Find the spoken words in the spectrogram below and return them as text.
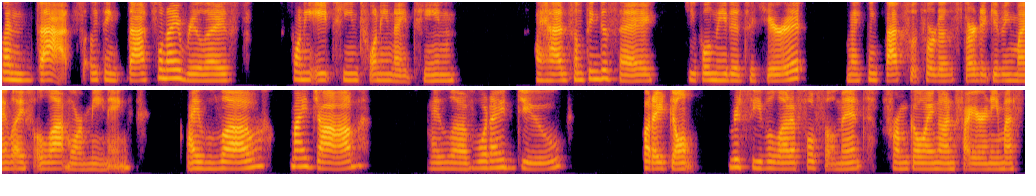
And that's, I think that's when I realized 2018, 2019, I had something to say. People needed to hear it. And I think that's what sort of started giving my life a lot more meaning. I love my job. I love what I do, but I don't receive a lot of fulfillment from going on fire and EMS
